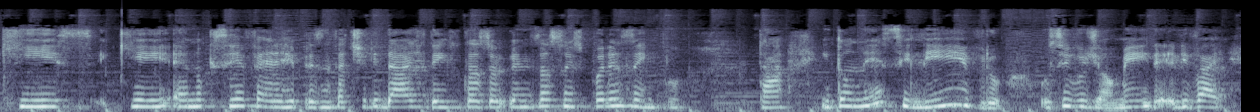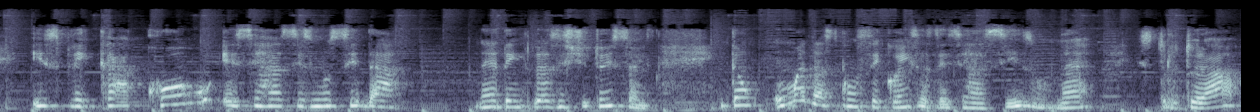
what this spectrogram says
que, que é no que se refere à representatividade dentro das organizações, por exemplo. Tá? Então, nesse livro, o Silvio de Almeida ele vai explicar como esse racismo se dá né, dentro das instituições. Então, uma das consequências desse racismo né, estrutural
